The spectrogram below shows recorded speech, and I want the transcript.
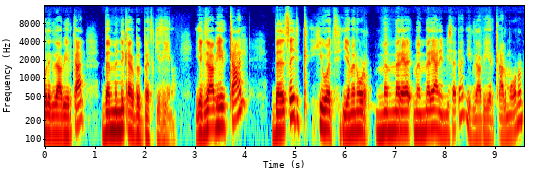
ወደ እግዚአብሔር ቃል በምንቀርብበት ጊዜ ነው። የእግዚአብሔር ቃል በጽድቅ ህይወት የመኖር መመሪያን የሚሰጠን የእግዚአብሔር ቃል መሆኑን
